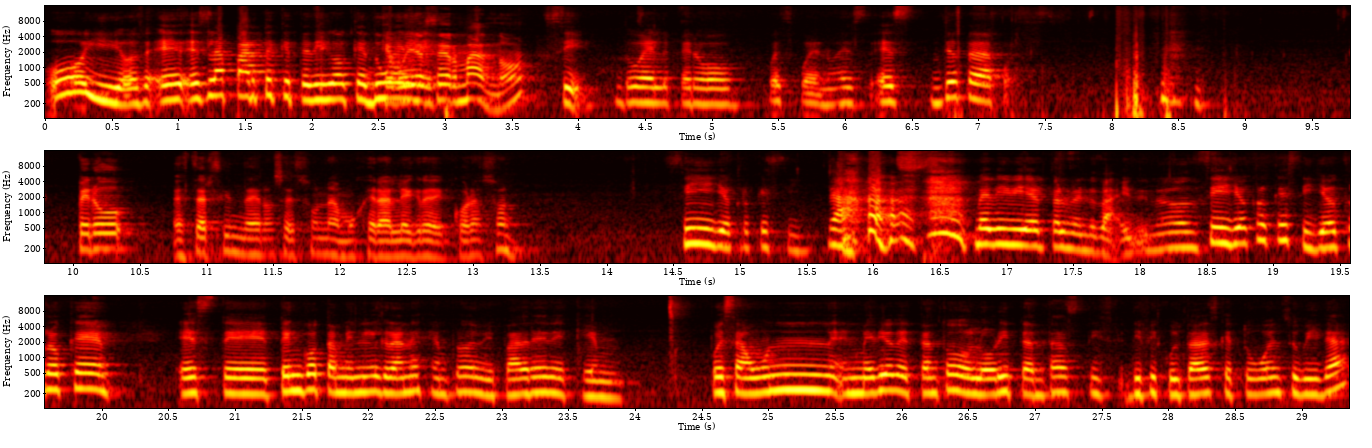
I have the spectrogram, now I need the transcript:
uy, e, es, la parte que te digo que duele. Que voy a hacer más, ¿no? Sí, duele, pero pues bueno, es, es Dios te da fuerza. Pero Esther Cinderos es una mujer alegre de corazón. Sí, yo creo que sí. Me divierto al menos. ¿no? Sí, yo creo que sí. Yo creo que este, tengo también el gran ejemplo de mi padre de que, pues aún en medio de tanto dolor y tantas dificultades que tuvo en su vida,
